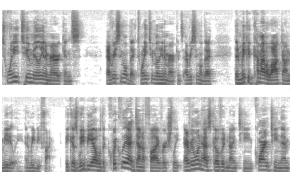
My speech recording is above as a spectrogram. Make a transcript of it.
22 million Americans every single day, 22 million Americans every single day, then we could come out of lockdown immediately and we'd be fine because we'd be able to quickly identify virtually everyone has COVID 19, quarantine them,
